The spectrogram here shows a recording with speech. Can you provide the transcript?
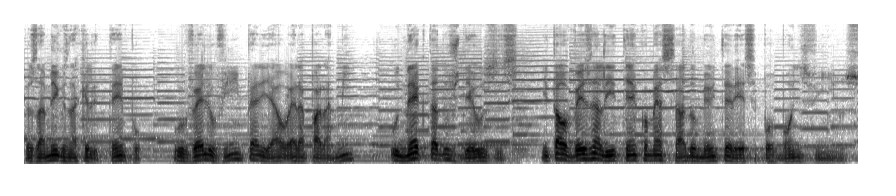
Meus amigos, naquele tempo, o velho vinho imperial era para mim o néctar dos deuses, e talvez ali tenha começado o meu interesse por bons vinhos.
